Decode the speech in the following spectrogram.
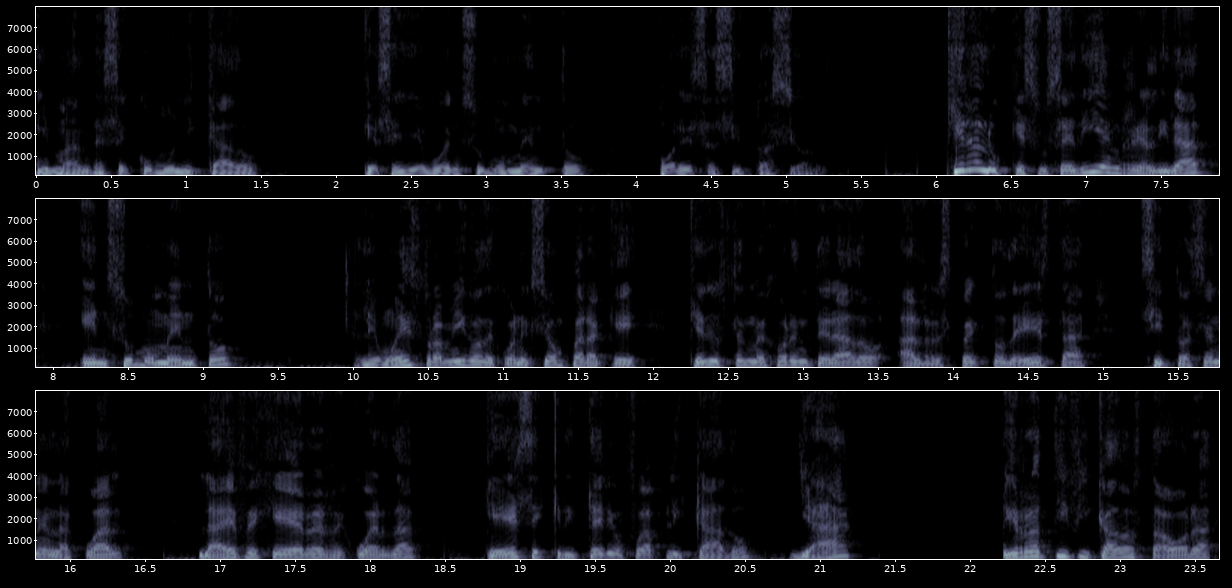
y manda ese comunicado que se llevó en su momento por esa situación. ¿Qué era lo que sucedía en realidad en su momento? Le muestro, amigo de conexión, para que quede usted mejor enterado al respecto de esta situación en la cual la FGR recuerda que ese criterio fue aplicado ya y ratificado hasta ahora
